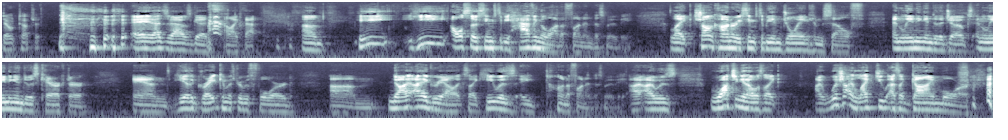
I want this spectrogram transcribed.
don't touch it. hey, that's that was good. I like that. Um, he he also seems to be having a lot of fun in this movie. Like Sean Connery seems to be enjoying himself and leaning into the jokes and leaning into his character. And he has a great chemistry with Ford. Um, no, I, I agree, Alex. Like he was a ton of fun in this movie. I, I was watching it. I was like, I wish I liked you as a guy more.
